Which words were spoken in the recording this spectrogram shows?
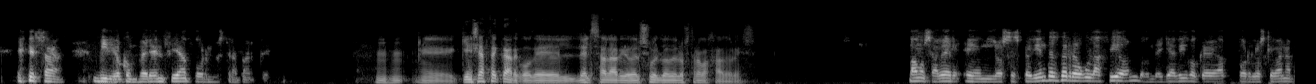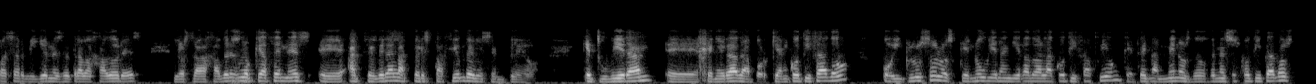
en esa videoconferencia por nuestra parte. Eh, ¿Quién se hace cargo del salario, del sueldo de los trabajadores? Vamos a ver, en los expedientes de regulación, donde ya digo que por los que van a pasar millones de trabajadores, los trabajadores lo que hacen es eh, acceder a la prestación de desempleo que tuvieran eh, generada porque han cotizado o incluso los que no hubieran llegado a la cotización, que tengan menos de 12 meses cotizados,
